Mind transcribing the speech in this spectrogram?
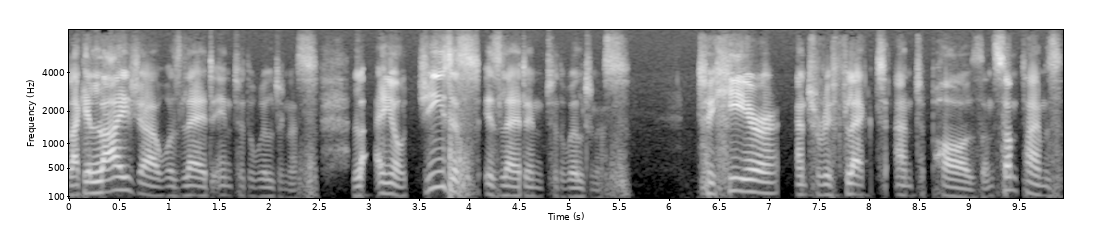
like Elijah was led into the wilderness. You know, Jesus is led into the wilderness to hear and to reflect and to pause. And sometimes,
